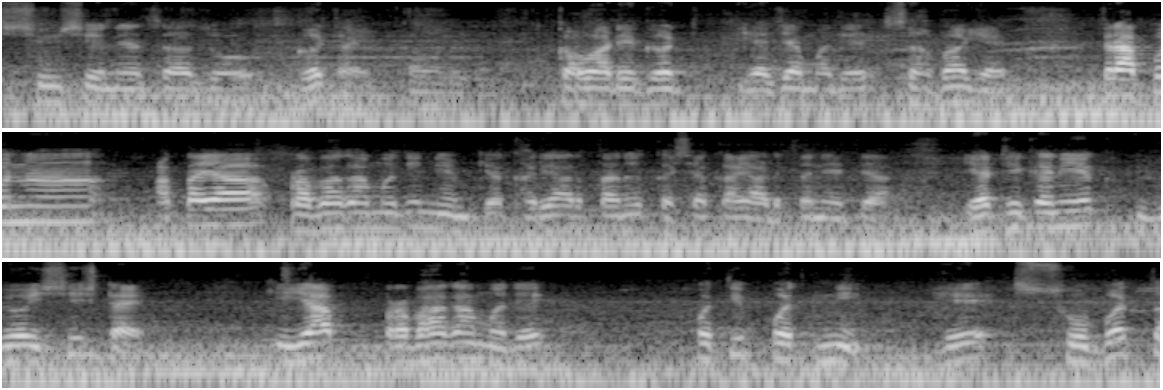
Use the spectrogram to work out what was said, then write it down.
शिवसेनेचा जो गट आहे कवाडे गट याच्यामध्ये सहभागी आहे. तर आपण आता या प्रभागामध्ये नेमक्या खऱ्या अर्थानं कशा काय अडचणी येत्या या ठिकाणी एक वैशिष्ट्य आहे की या प्रभागामध्ये पती पत्नी हे सोबत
